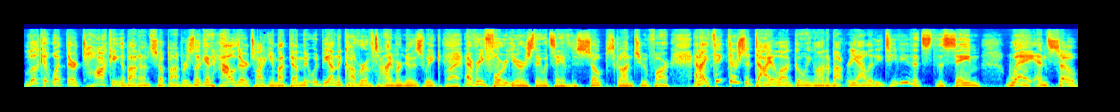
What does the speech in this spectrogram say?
Look at what they're talking about on soap operas. Look at how they're talking about them. It would be on the cover of Time or Newsweek Right. every four years. They would say, "Have the soap's gone too far?" And I think there's a dialogue going on about reality TV that's the same way, and so.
